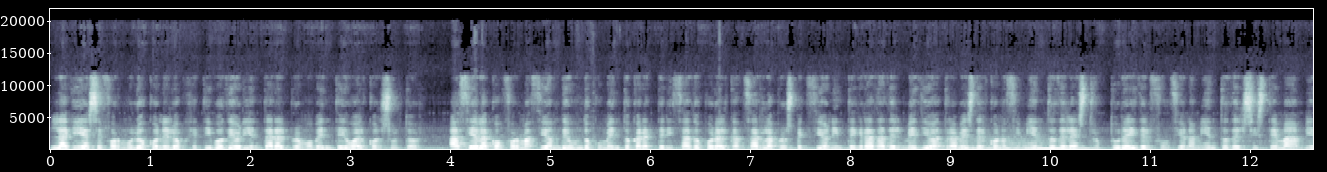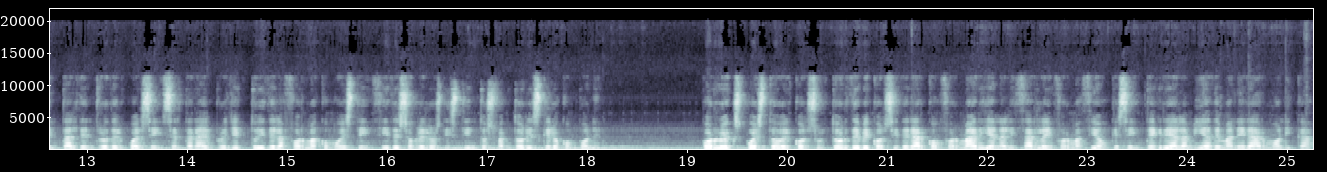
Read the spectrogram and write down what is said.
La guía se formuló con el objetivo de orientar al promovente o al consultor hacia la conformación de un documento caracterizado por alcanzar la prospección integrada del medio a través del conocimiento de la estructura y del funcionamiento del sistema ambiental dentro del cual se insertará el proyecto y de la forma como éste incide sobre los distintos factores que lo componen. Por lo expuesto, el consultor debe considerar conformar y analizar la información que se integre a la mía de manera armónica,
